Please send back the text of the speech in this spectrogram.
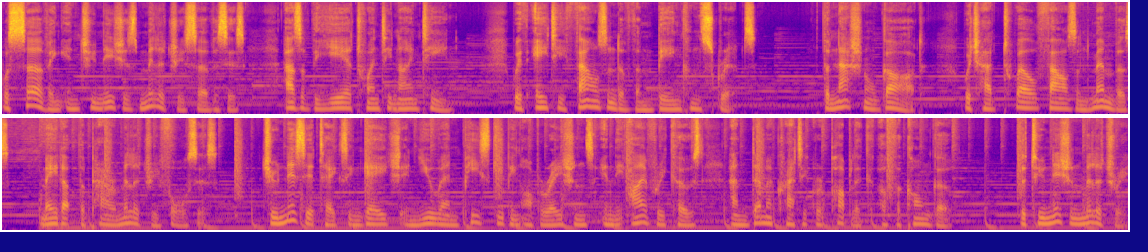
were serving in Tunisia's military services as of the year 2019, with 80,000 of them being conscripts. The National Guard, which had 12,000 members, made up the paramilitary forces. Tunisia takes engaged in UN peacekeeping operations in the Ivory Coast and Democratic Republic of the Congo. The Tunisian military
